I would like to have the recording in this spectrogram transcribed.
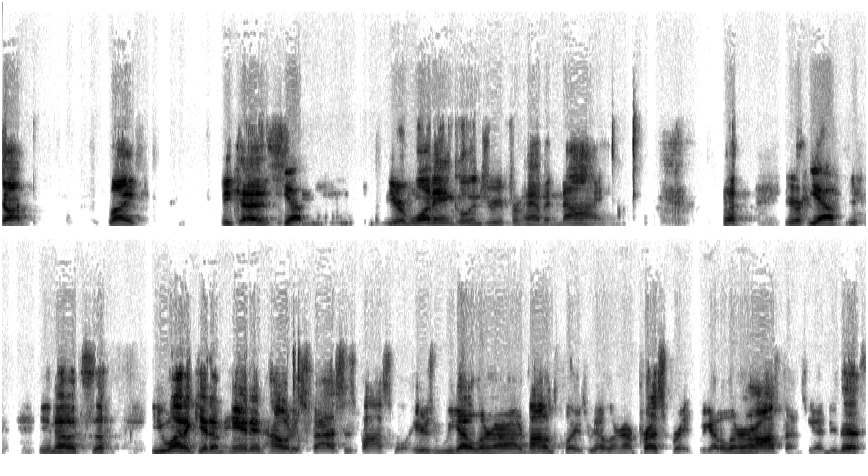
done. Like because yeah you're one ankle injury from having nine. you're yeah. You, you know, it's uh, you want to get them in and out as fast as possible. Here's we got to learn our out of bounds plays. We got to learn our press break. We got to learn our offense. We got to do this.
